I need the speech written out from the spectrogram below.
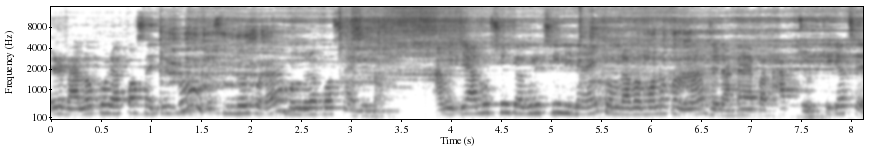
এটা ভালো করে কষাই দিব এটা সুন্দর করে বন্ধুরা কষাই দিবা আমি যে আলু ছিলকাগুলি ছিলি নাই, তোমরা আবার মনে করো না যে ঢাকায় আপা খাচ্ছ, ঠিক আছে?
